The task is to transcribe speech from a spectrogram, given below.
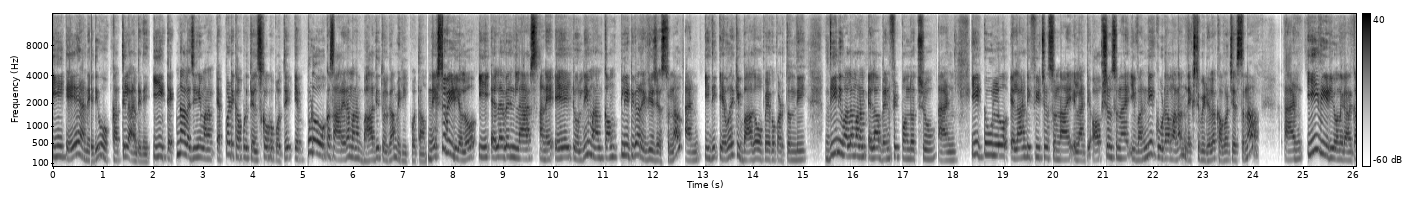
ఈ ఏ అనేది ఒక కత్తి లాంటిది. ఈ టెక్నాలజీని మనం ఎప్పటికప్పుడు తెలుసుకోకపోతే ఎప్పుడో ఒకసారైనా మనం బాధితులుగా మిగిలిపోతాం. నెక్స్ట్ వీడియోలో ఈ ఎలెవెన్ ల్యాబ్స్ అనే ఏఐ టూల్ని మనం కంప్లీట్గా రివ్యూ చేస్తున్నాం. అండ్ ఇది ఎవరికి బాగా ఉపయోగపడుతుంది? దీని వల్ల మనం ఎలా బెనిఫిట్ పొందొచ్చు? అండ్ ఈ టూల్లో ఎలాంటి ఫీచర్స్ ఉన్నాయి? ఇలాంటి ఆప్షన్స్ ఉన్నాయి? ఇవన్నీ కూడా మనం నెక్స్ట్ వీడియోలో కవర్ చేస్తున్నాం. అండ్ ఈ వీడియోని కనుక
